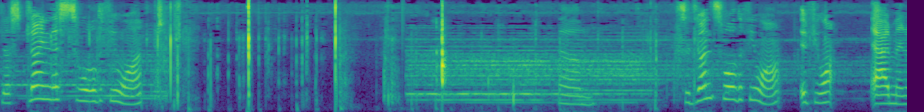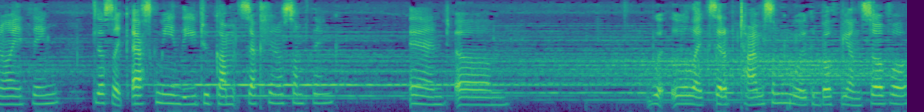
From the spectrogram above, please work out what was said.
Just join this world if you want. Um, so join this world if you want. If you want admin or anything, just like ask me in the YouTube comment section or something. And um we'll, we'll like set up a time or something where we could both be on the server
